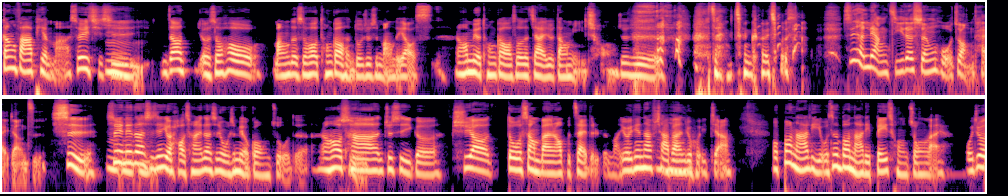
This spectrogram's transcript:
刚发片嘛，所以其实你知道，有时候忙的时候通告很多，就是忙的要死；然后没有通告的时候，在家里就当米虫，就是。整整个就是 是很两极的生活状态，这样子是，所以那段时间有好长一段时间我是没有工作的。然后他就是一个需要都上班然后不在的人嘛。有一天他下班就回家，我不知道哪里，我真的不知道哪里悲从中来。我就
